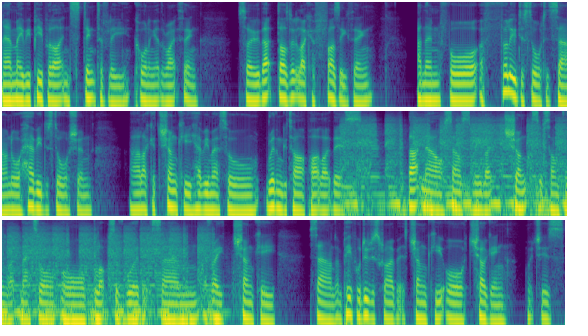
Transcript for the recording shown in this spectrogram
And maybe people are instinctively calling it the right thing. So, that does look like a fuzzy thing. And then for a fully distorted sound or heavy distortion, uh, like a chunky heavy metal rhythm guitar part like this. That now sounds to me like chunks of something like metal or blocks of wood. It's um, a very chunky sound, and people do describe it as chunky or chugging, which is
